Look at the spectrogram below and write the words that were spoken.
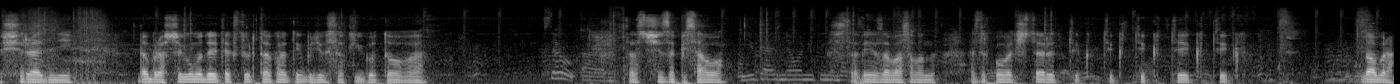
y, średni. Dobra, szczegół modeli tekstury to akurat niech będzie wysoki, gotowe. Teraz się zapisało. Ustawienie zaawansowane. Azotropowe 4, tyk, tyk, tyk, tyk, tyk. Dobra.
